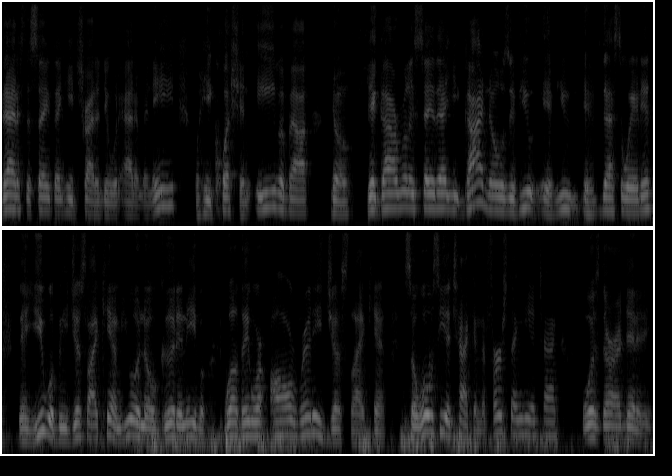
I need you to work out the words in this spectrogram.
That is the same thing he tried to do with Adam and Eve when he questioned Eve about, you know, did God really say that? God knows if you, if you, if that's the way it is, then you will be just like him. You will know good and evil. Well, they were already just like him. So what was he attacking? The first thing he attacked was their identity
